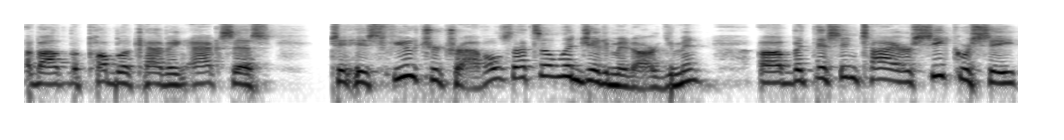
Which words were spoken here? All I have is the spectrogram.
about the public having access to his future travels. That's a legitimate argument. Uh, but this entire secrecy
